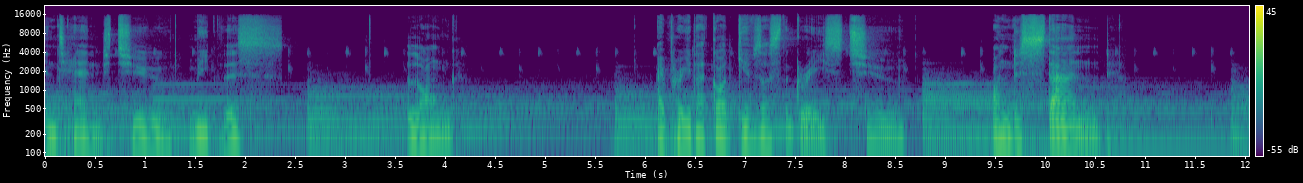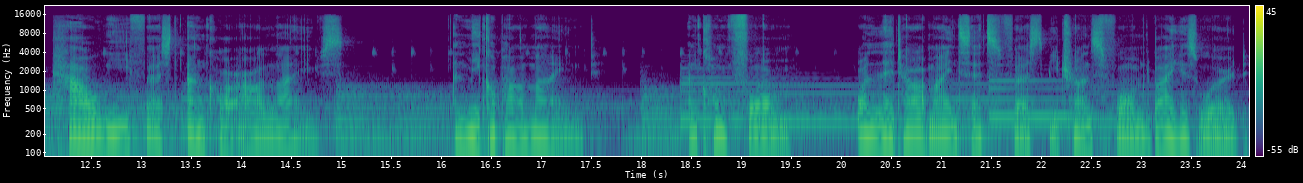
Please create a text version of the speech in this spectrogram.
intend to make this long. I pray that God gives us the grace to understand how we first anchor our lives and make up our mind and conform or let our mindsets first be transformed by His Word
